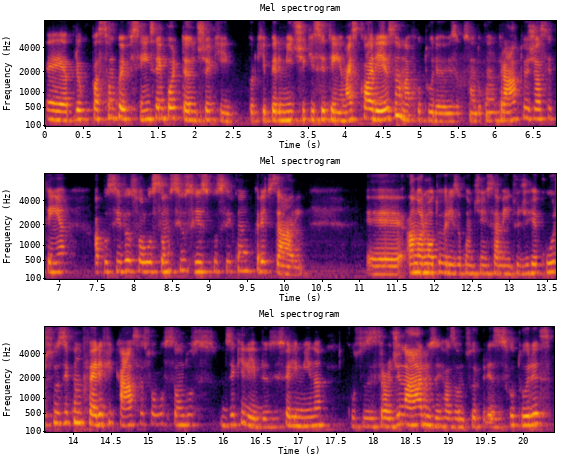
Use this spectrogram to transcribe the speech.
É, a preocupação com a eficiência é importante aqui, porque permite que se tenha mais clareza na futura execução do contrato e já se tenha a possível solução se os riscos se concretizarem. É, a norma autoriza o contingenciamento de recursos e confere eficácia à solução dos desequilíbrios. Isso elimina custos extraordinários em razão de surpresas futuras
